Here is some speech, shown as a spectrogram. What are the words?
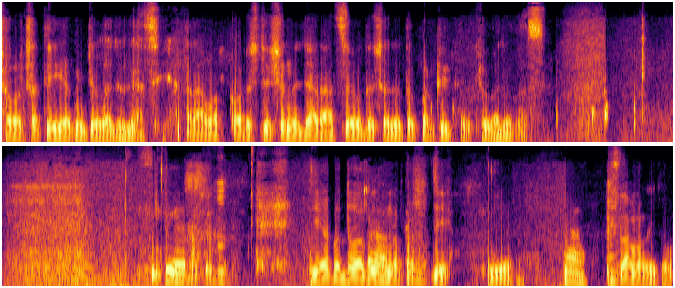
সবার সাথেই আমি যোগাযোগে আছি। আর আমার কর স্টেশনে যারা আছে ওদের সাথে তো কন্টিনিউ যোগাযোগ আছে। জি আপা দোয়া করুন আপা জি জি। আপা হ্যাঁ। আসসালামু আলাইকুম।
